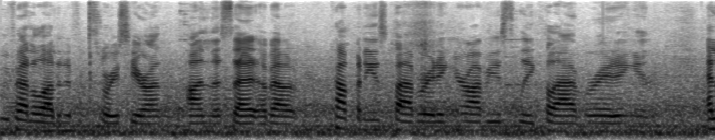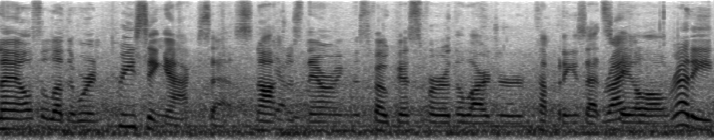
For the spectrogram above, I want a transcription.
we've had a lot of different stories here on, on the set about companies collaborating. You're obviously collaborating. And, and I also love that we're increasing access, not Yeah. just narrowing this focus for the larger companies at Right. scale already,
